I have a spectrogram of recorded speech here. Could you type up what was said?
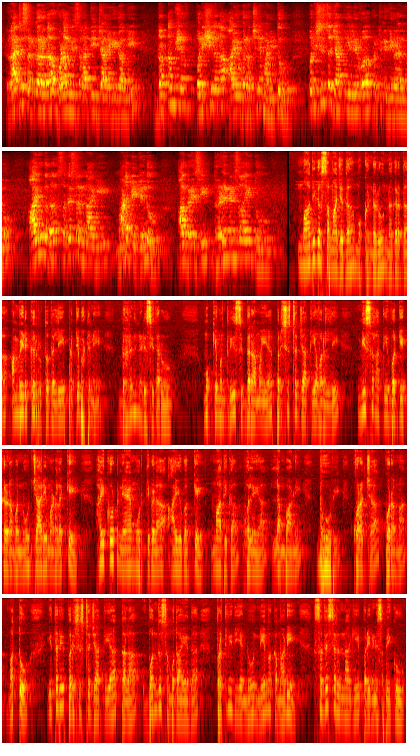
ರಾಜ್ಯ ಸರ್ಕಾರದ ಒಳ ಮೀಸಲಾತಿ ಜಾರಿಗೆಗಾಗಿ ದತ್ತಾಂಶ ಪರಿಶೀಲನಾ ಆಯೋಗ ರಚನೆ ಮಾಡಿದ್ದು ಪರಿಶಿಷ್ಟ ಜಾತಿಯಲ್ಲಿರುವ ಪ್ರತಿನಿಧಿಗಳನ್ನು ಆಯೋಗದ ಸದಸ್ಯರನ್ನಾಗಿ ಮಾಡಬೇಕೆಂದು ಆಗ್ರಹಿಸಿ ಧರಣಿ ನಡೆಸಲಾಯಿತು. ಮಾದಿಗ ಸಮಾಜದ ಮುಖಂಡರು ನಗರದ ಅಂಬೇಡ್ಕರ್ ವೃತ್ತದಲ್ಲಿ ಪ್ರತಿಭಟನೆ ಧರಣಿ ನಡೆಸಿದರು. ಮುಖ್ಯಮಂತ್ರಿ ಸಿದ್ದರಾಮಯ್ಯ ಪರಿಶಿಷ್ಟ ಜಾತಿಯವರಲ್ಲಿ ಮೀಸಲಾತಿ ವರ್ಗೀಕರಣವನ್ನು ಜಾರಿ ಮಾಡಲಕ್ಕೆ ಹೈಕೋರ್ಟ್ ನ್ಯಾಯಮೂರ್ತಿಗಳ ಆಯೋಗಕ್ಕೆ ಮಾದಿಗ, ಹೊಲೆಯ, ಲಂಬಾಣಿ, ಭೂವಿ, ಕೊರಚ, ಕೊರಮ ಮತ್ತು ಇತರೆ ಪರಿಶಿಷ್ಟ ಜಾತಿಯ ತಲಾ ಒಂದು ಸಮುದಾಯದ ಪ್ರತಿನಿಧಿಯನ್ನು ನೇಮಕ ಮಾಡಿ ಸದಸ್ಯರನ್ನಾಗಿ ಪರಿಗಣಿಸಬೇಕು.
